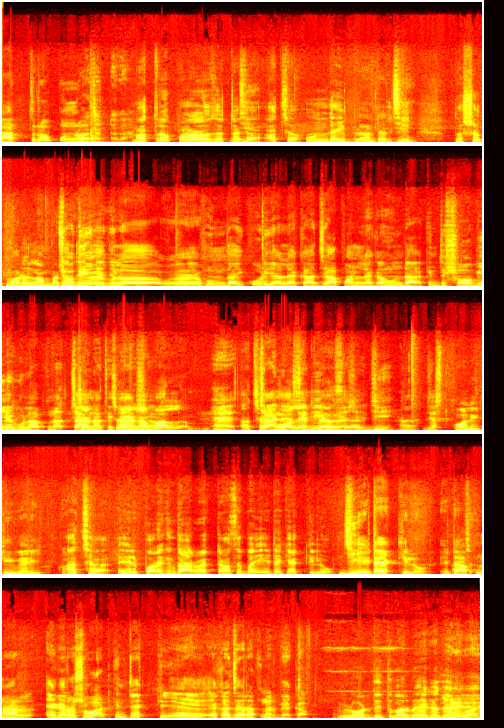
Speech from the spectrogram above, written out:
মাত্র পনেরো হাজার টাকা। মাত্র পনেরো হাজার টাকা। আচ্ছা হুন্দাই ব্র্যান্ড আর কি। দর্শক মডেল নাম্বার যদিও এগুলা হুন্দাই কোরিয়া লেখা জাপান লেখা হুন্ডা কিন্তু সবই এগুলো আপনার চায়না থেকে চায়না মাল? হ্যাঁ আচ্ছা কোয়ালিটি আছে জি হ্যাঁ। জাস্ট কোয়ালিটি ভেরি আচ্ছা এরপরে কিন্তু আরও একটা আছে। ভাই এটা কি এক কিলো? জি এটা এক কিলো। এটা আচ্ছা। আপনার এগারোশো ওয়াট কিন্তু এক এক হাজার আপনার ব্যাকআপ লোড দিতে পারবে এক হাজার ওয়াট।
